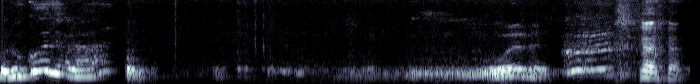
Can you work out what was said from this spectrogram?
রুকো জরা। Women.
